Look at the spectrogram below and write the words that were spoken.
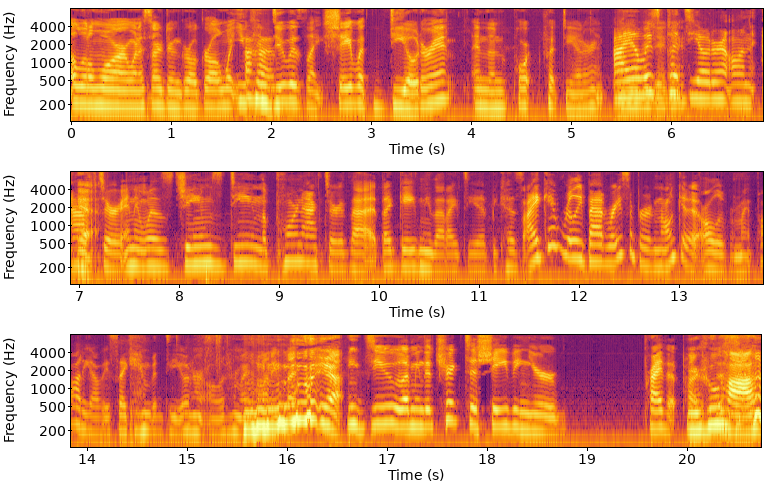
a little more when I started doing girl girl. What you Uh-huh. can do is like shave with deodorant and then pour, put deodorant. I always put deodorant on after, and it was James Deen, the porn actor, that that gave me that idea because I get really bad razor burn, and I'll get it all over my body. Obviously, I can't put deodorant all over my body, but yeah. you do. I mean, the trick to shaving your private parts, Your hoo-ha.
